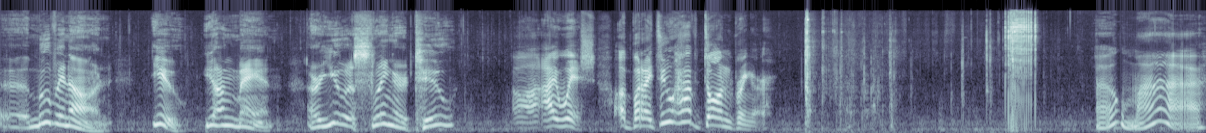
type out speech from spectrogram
Uh, moving on. You, young man, are you a slinger too? Uh, I wish, uh, but I do have Dawnbringer. Oh my.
